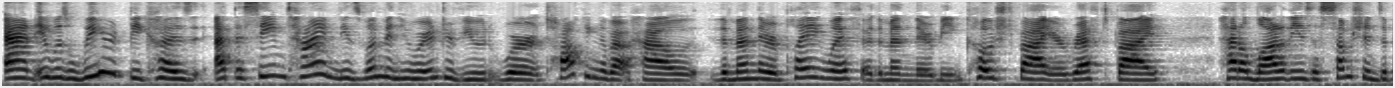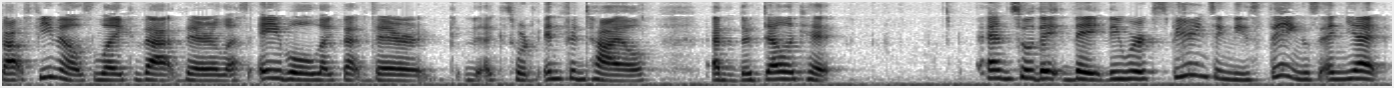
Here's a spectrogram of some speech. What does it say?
And it was weird because at the same time these women who were interviewed were talking about how the men they were playing with or the men they were being coached by or refed by had a lot of these assumptions about females like that they're less able like that they're like, sort of infantile and they're delicate and so they, they they were experiencing these things and yet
